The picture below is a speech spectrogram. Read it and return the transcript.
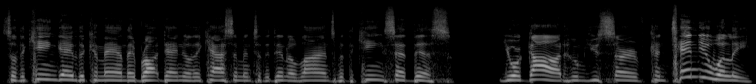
So the king gave the command. They brought Daniel, they cast him into the den of lions. But the king said this Your God, whom you serve continually,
